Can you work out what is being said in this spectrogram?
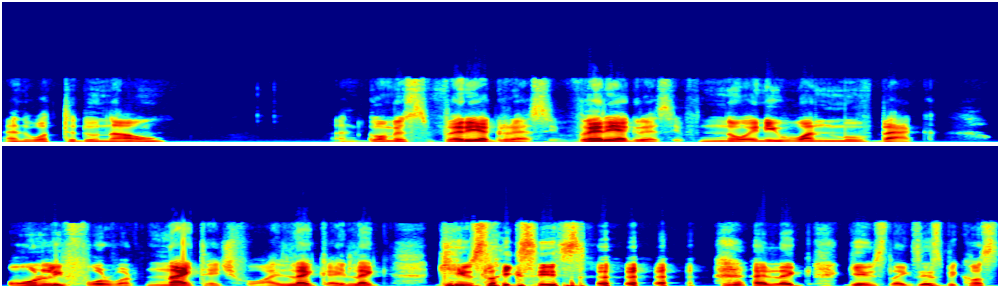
and what to do now? And Gomez very aggressive, very aggressive. No any one move back, only forward. Knight h4. I like, I like games like this. I like games like this because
